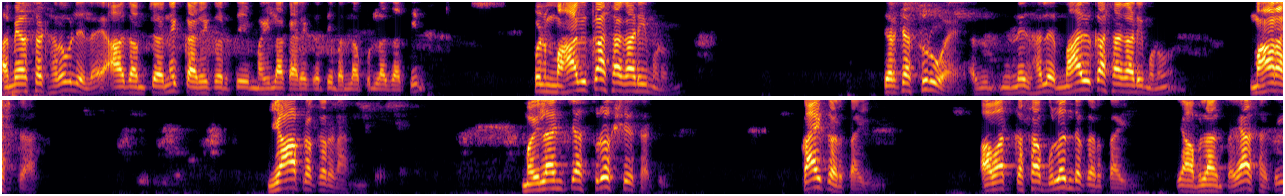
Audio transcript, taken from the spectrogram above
आम्ही असं ठरवलेलं आहे. आज आमचे अनेक कार्यकर्ते महिला कार्यकर्ते बदलापूरला जातील. पण महाविकास आघाडी म्हणून चर्चा सुरू आहे. अजून निर्णय झाले. महाविकास आघाडी म्हणून महाराष्ट्रात या प्रकरणानंतर महिलांच्या सुरक्षेसाठी. काय करता येईल? आवाज कसा बुलंद करता येईल? या अबलांचा यासाठी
